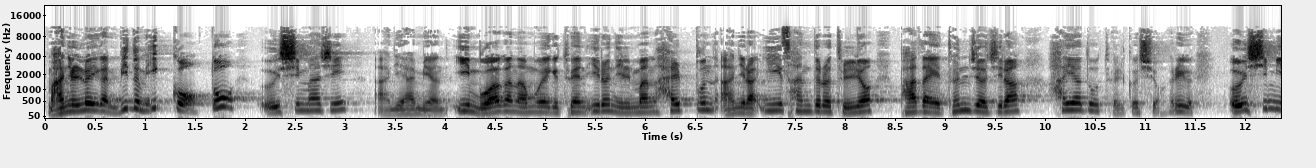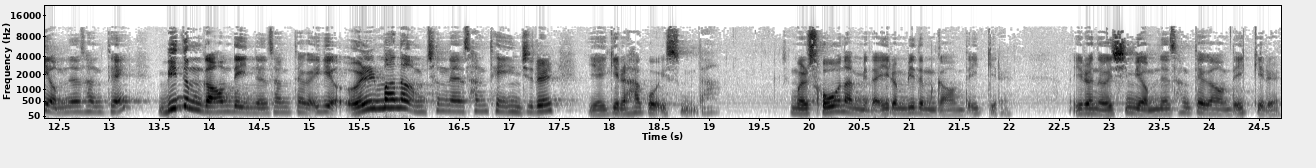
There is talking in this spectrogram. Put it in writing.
만일 너희가 믿음이 있고 또 의심하지 아니하면 이 무화과 나무에게 된 이런 일만 할 뿐 아니라 이 산들을 들려 바다에 던져지라 하여도 될 것이요. 그리고 의심이 없는 상태, 믿음 가운데 있는 상태가 이게 얼마나 엄청난 상태인지를 얘기를 하고 있습니다. 정말 소원합니다. 이런 믿음 가운데 있기를. 이런 의심이 없는 상태 가운데 있기를.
